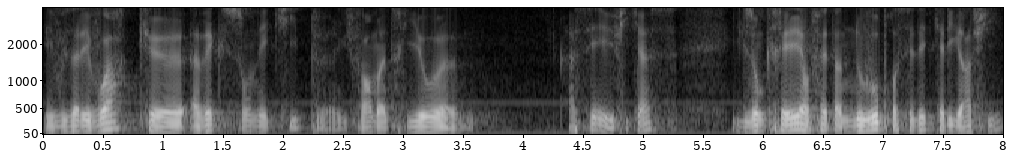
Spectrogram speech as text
Et vous allez voir qu'avec son équipe, il forme un trio euh, assez efficace. Ils ont créé en fait un nouveau procédé de calligraphie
